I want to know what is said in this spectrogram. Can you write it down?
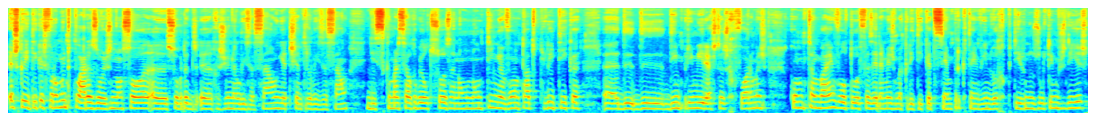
As críticas foram muito claras hoje, não só uh, sobre a, a, regionalização e a descentralização. Disse que Marcelo Rebelo de Sousa não, não tinha vontade política uh, de, de, de, imprimir estas reformas, como também voltou a fazer a mesma crítica de sempre, que tem vindo a repetir nos últimos dias,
